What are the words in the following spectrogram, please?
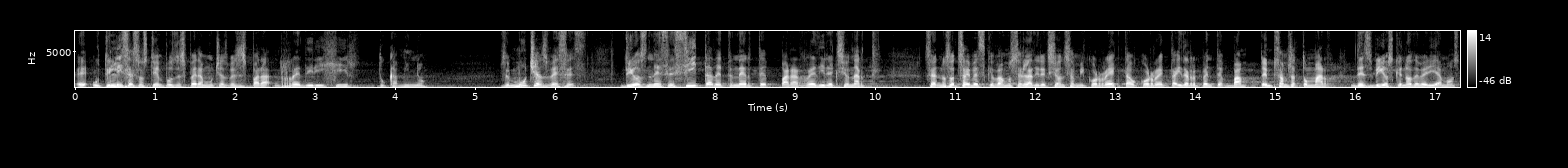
eh, utiliza esos tiempos de espera muchas veces para redirigir tu camino. muchas veces Dios necesita detenerte para redireccionarte. O sea, nosotros hay veces que vamos en la dirección semicorrecta o correcta y de repente empezamos a tomar desvíos que no deberíamos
